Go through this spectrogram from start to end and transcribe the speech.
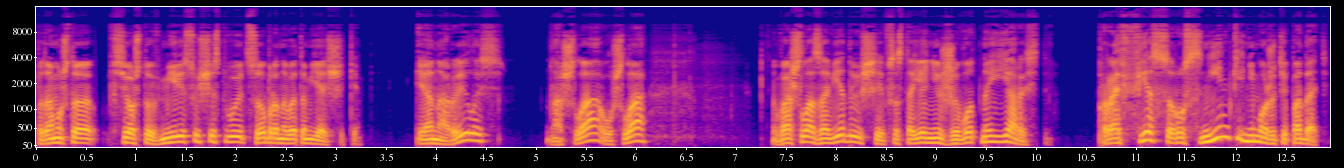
Потому что все, что в мире существует, собрано в этом ящике. И она рылась, нашла, ушла, вошла заведующая в состоянии животной ярости. «Профессору снимки не можете подать?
